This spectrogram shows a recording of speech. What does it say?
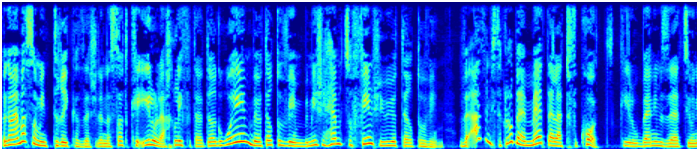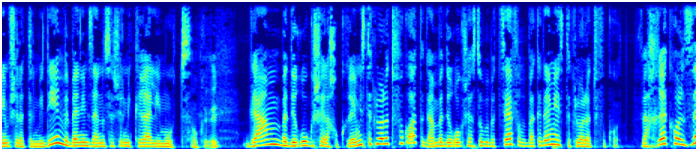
וגם הם עשו מין טריק כזה של לנסות כאילו להחליף את היותר גרועים ביותר טובים, במי שהם צופים שיהיו יותר טובים. ואז הם הסתכלו באמת על התפוקות, כאילו בין אם זה הציונים של התלמידים ובין אם זה הנושא של מקרי אלימות. אוקיי. גם בדירוג של החוקרים הסתכלו על התפוקות, גם בדירוג שעשו בבית ספר ובאקדמיה הסתכלו על התפוקות. ואחרי כל זה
